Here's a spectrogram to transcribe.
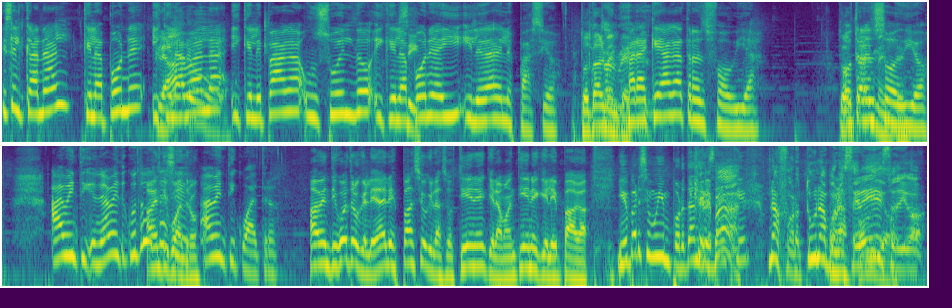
es el canal que la pone y que la bala y que le paga un sueldo y que la Sí. pone ahí y le da el espacio. Totalmente. Para que haga transfobia. O transodio. A20, en A20 ¿Cuánto gusta ese? A24. A24. A24 que le da el espacio, que la sostiene, que la mantiene, que le paga. Y me parece muy importante ¿Qué le ¿sabes paga? Una fortuna por hacer obvio. eso, digo.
